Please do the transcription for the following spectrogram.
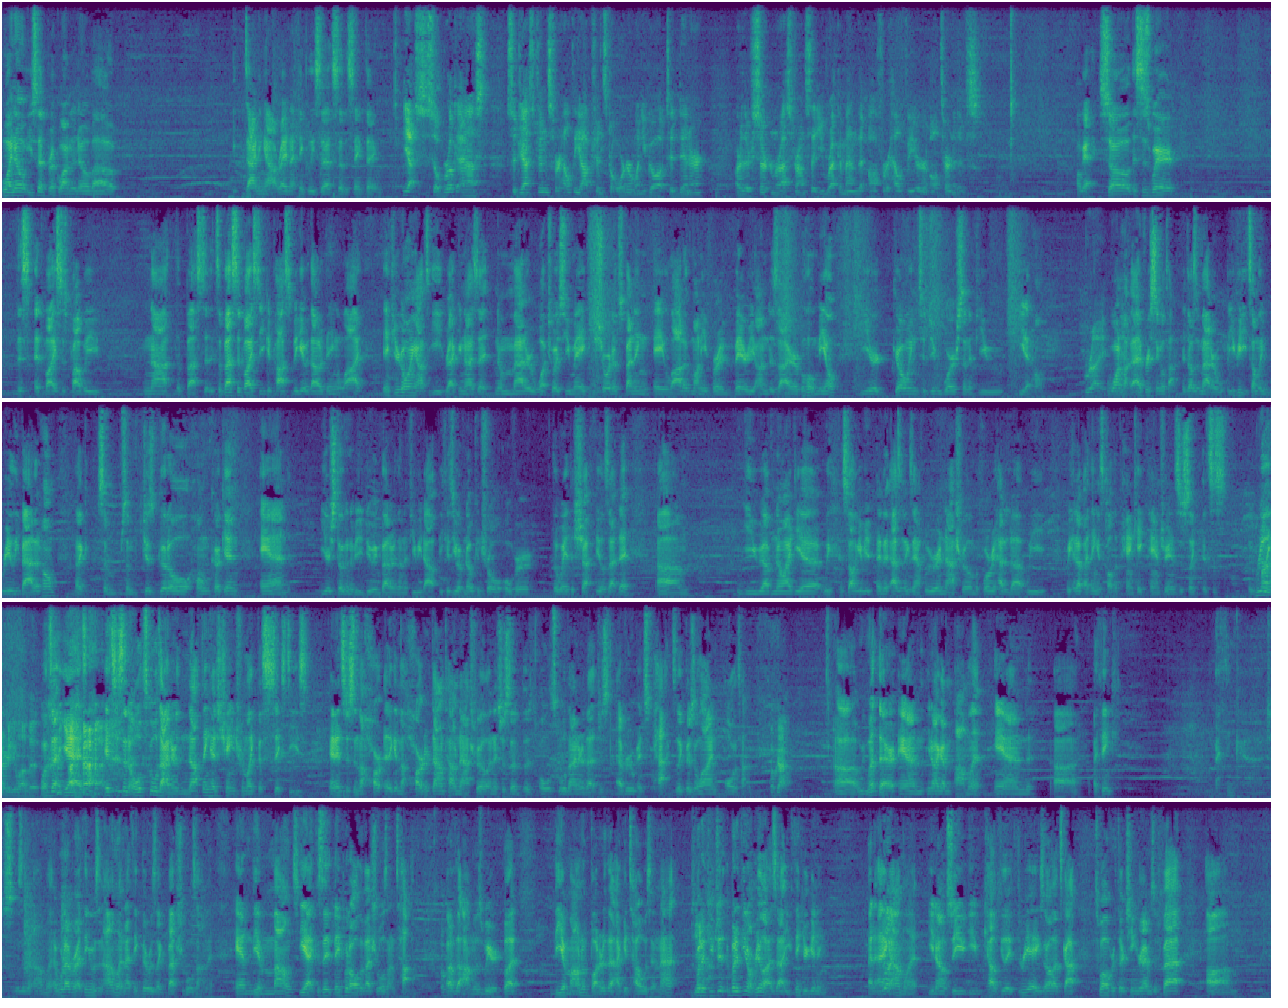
Well, I know you said Brooke wanted to know about dining out, right? And I think Lisa said the same thing. Yes. So Brooke asked suggestions for healthy options to order when you go out to dinner. Are there certain restaurants that you recommend that offer healthier alternatives? Okay, so this is where this advice is probably not the best. It's the best advice that you could possibly get without it being a lie. If you're going out to eat, recognize that no matter what choice you make, short of spending a lot of money for a very undesirable meal, you're going to do worse than if you eat at home. Right. One every single time. It doesn't matter. You could eat something really bad at home, like some some just good old home cooking, and you're still going to be doing better than if you eat out because you have no control over the way the chef feels that day. Um, you have no idea. We so I'll give you as an example. We were in Nashville, and before we headed up, we we hit up. I think it's called the Pancake Pantry. And it's just like it's just really. I already love it. What's that? Yeah, it's, it's just an old school diner. Nothing has changed from like the '60s, and it's just in the heart, like in the heart of downtown Nashville, and it's just a, an old school diner that just every it's packed. Like there's a line all the time. Okay. Uh, we went there, and you know I got an omelet, and uh, I think, I think uh, just was it an omelet or whatever. I think it was an omelet, and I think there was like vegetables on it, and the amount, yeah, because they, they put all the vegetables on top Okay. of the omelet. It was weird, but the amount of butter that I could tell was in that. But if you just, but if you don't realize that, you think you're getting an egg Right. omelet, you know. So you, you calculate three eggs. Oh, that's got twelve or thirteen grams of fat. Um,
